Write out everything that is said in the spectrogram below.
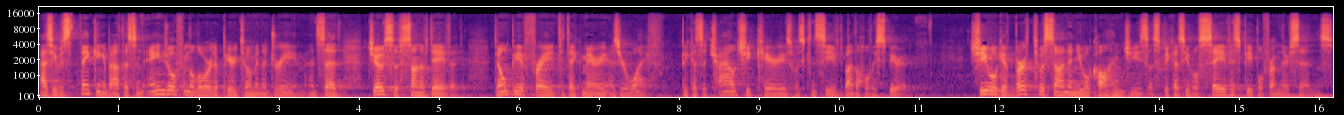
As he was thinking about this, an angel from the Lord appeared to him in a dream and said, Joseph, son of David, don't be afraid to take Mary as your wife, because the child she carries was conceived by the Holy Spirit. She will give birth to a son, and you will call him Jesus, because he will save his people from their sins.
